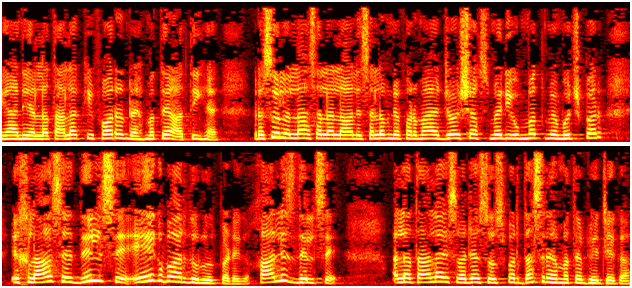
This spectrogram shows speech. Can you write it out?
یعنی اللہ تعالیٰ کی فوراً رحمتیں آتی ہیں۔ رسول اللہ صلی اللہ علیہ وسلم نے فرمایا، جو شخص میری امت میں مجھ پر اخلاص ہے دل سے ایک بار درود پڑے گا، خالص دل سے اللہ تعالیٰ اس وجہ سے اس پر دس رحمتیں بھیجے گا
